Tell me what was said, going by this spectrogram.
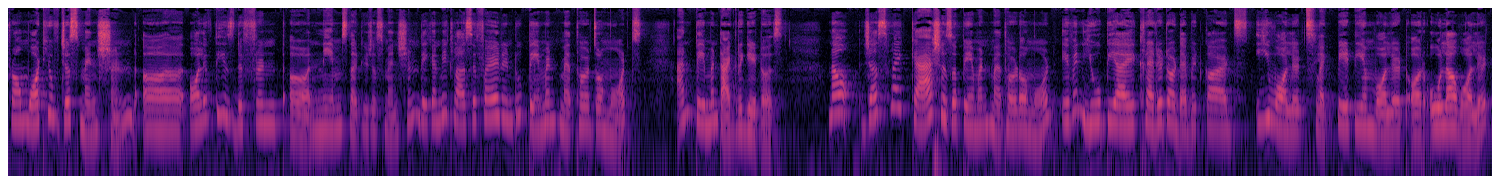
From what you've just mentioned, uh, all of these different uh, names that you just mentioned, they can be classified into payment methods or modes and payment aggregators. Now, just like cash is a payment method or mode, even UPI, credit or debit cards, e wallets like Paytm wallet or Ola wallet,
